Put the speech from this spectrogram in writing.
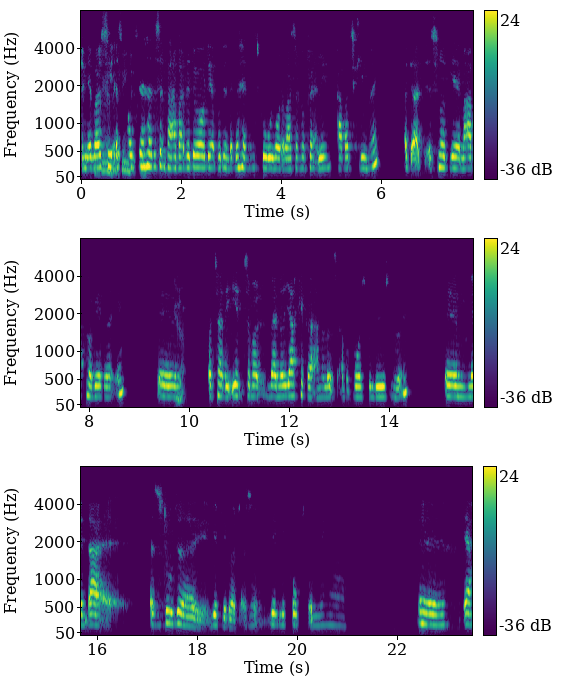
Men jeg vil også sige, altså, grunden til, jeg havde det sådan på arbejde, det var jo der på den der behandlingsskole, hvor der var så forfærdelig arbejdsklima, ikke? Og der, sådan noget bliver jeg meget påvirket af, ikke? Øh, Ja. Og tager det ind, som at være noget, jeg kan gøre anderledes, apropos at skulle løse noget, ikke? Øh, men der er, altså studiet er virkelig godt, altså virkelig god stemning, og øh, ja,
